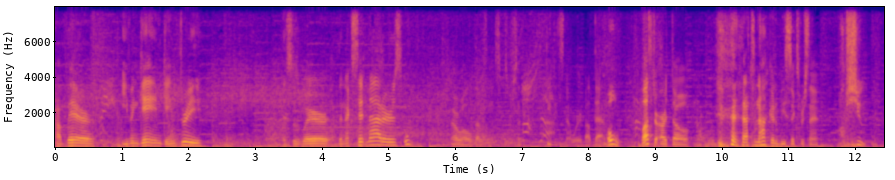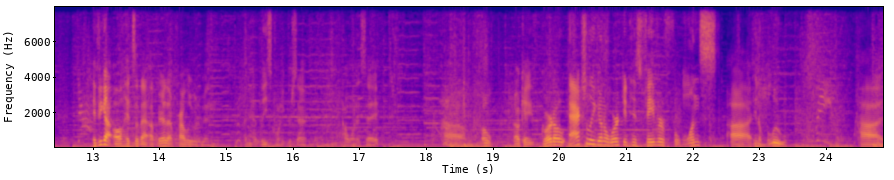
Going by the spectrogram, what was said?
Hop Bear, even game, game three. This is where the next hit matters. Ooh. Oh, well, that was only 6%. DD's not worried about that. Oh, Buster Art, though. That's not going to be 6%. Oh, shoot. If he got all hits of that up there, that probably would have been at least 20%, I want to say. Um, oh, okay. Gordo actually going to work in his favor for once uh, in a blue. Uh,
